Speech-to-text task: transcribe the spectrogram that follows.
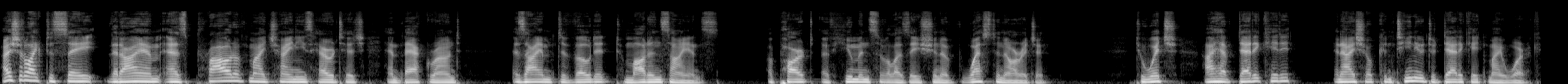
I should like to say that I am as proud of my Chinese heritage and background as I am devoted to modern science, a part of human civilization of Western origin, to which I have dedicated and I shall continue to dedicate my work.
